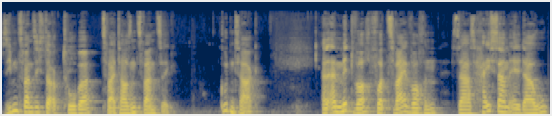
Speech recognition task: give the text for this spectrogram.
27. Oktober 2020. Guten Tag. An einem Mittwoch vor zwei Wochen saß Haysam El Dau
